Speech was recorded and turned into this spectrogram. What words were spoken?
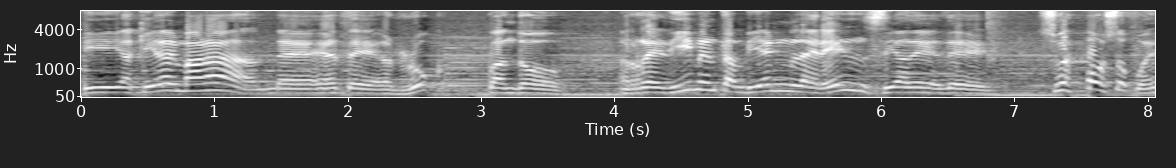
Y aquí la hermana de este, Rook, cuando redimen también la herencia de, su esposo, pues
